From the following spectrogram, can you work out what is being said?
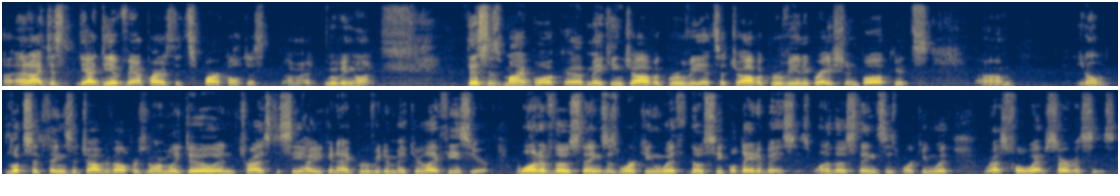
And I just, the idea of vampires that sparkle, just, all right, moving on. This is my book, uh, Making Java Groovy. It's a Java Groovy integration book. It's um, you know, looks at things that Java developers normally do and tries to see how you can add Groovy to make your life easier. One of those things is working with NoSQL databases. One of those things is working with RESTful web services.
